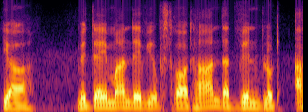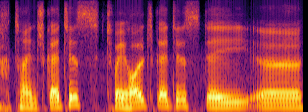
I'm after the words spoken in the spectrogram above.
ja, mit dem Mann, der wir auf Straat haben, das werden bloß acht Teile zwei Holzgettes, die äh,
